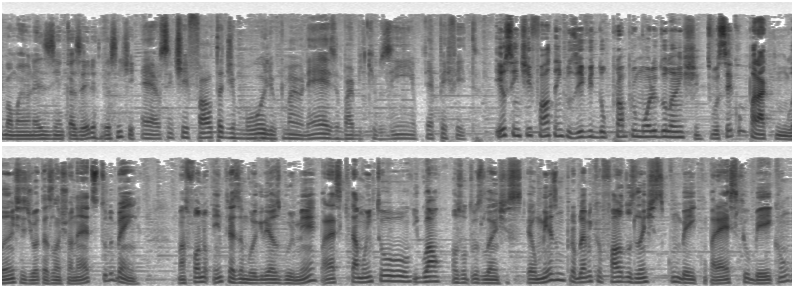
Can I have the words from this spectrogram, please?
Uma maionesezinha caseira, eu senti. É, eu senti falta de molho, maionese, um barbecuezinho, é perfeito. Eu senti falta, inclusive, do próprio molho do lanche. Se você comparar com lanches de outras lanchonetes, tudo bem. Mas falando entre as hamburguerias gourmet, parece que tá muito igual aos outros lanches. É o mesmo problema que eu falo dos lanches com bacon. Parece que o bacon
